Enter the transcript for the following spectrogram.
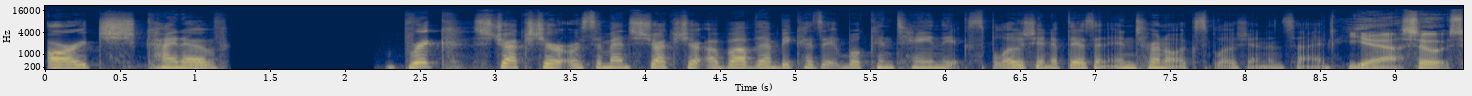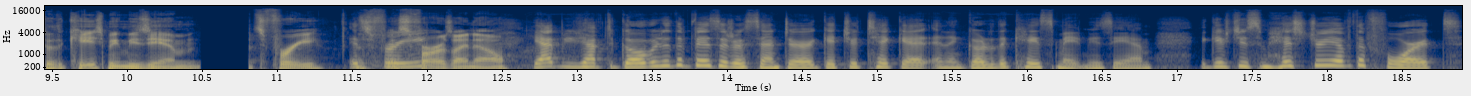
arch kind of brick structure or cement structure above them because it will contain the explosion if there's an internal explosion inside. Yeah. So so the Casemate Museum, it's free. It's as, free. as far as I know. Yep, you have to go over to the visitor center, get your ticket, and then go to the Casemate Museum. It gives you some history of the fort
